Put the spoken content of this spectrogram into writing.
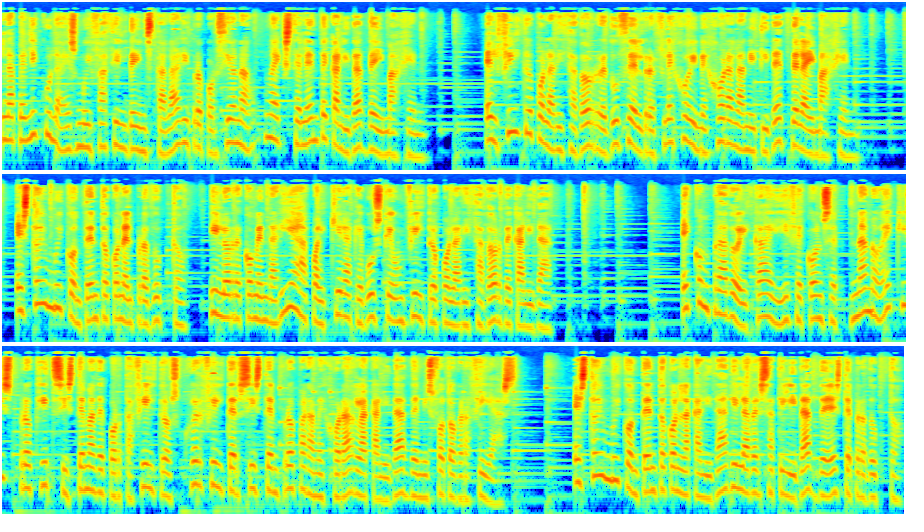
La película es muy fácil de instalar y proporciona una excelente calidad de imagen. El filtro polarizador reduce el reflejo y mejora la nitidez de la imagen. Estoy muy contento con el producto, y lo recomendaría a cualquiera que busque un filtro polarizador de calidad. He comprado el KIF Concept Nano X Pro Kit Sistema de portafiltros Queer Filter System Pro para mejorar la calidad de mis fotografías. Estoy muy contento con la calidad y la versatilidad de este producto.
